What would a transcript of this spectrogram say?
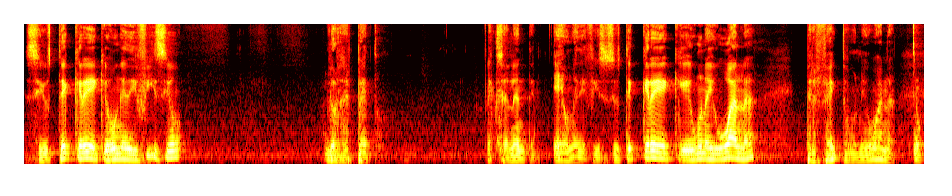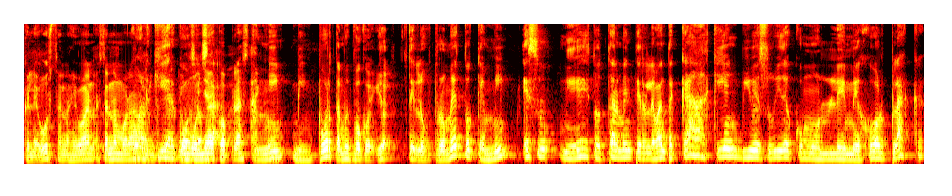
Si usted cree que es un edificio, lo respeto. Excelente, es un edificio. Si usted cree que es una iguana, perfecto, una iguana. Lo que le gustan las iguanas, está enamorado Cualquier cosa. Un muñeco plástico. A mí me importa muy poco. Yo te lo prometo que a mí eso me es totalmente irrelevante. Cada quien vive su vida como le mejor plazca.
